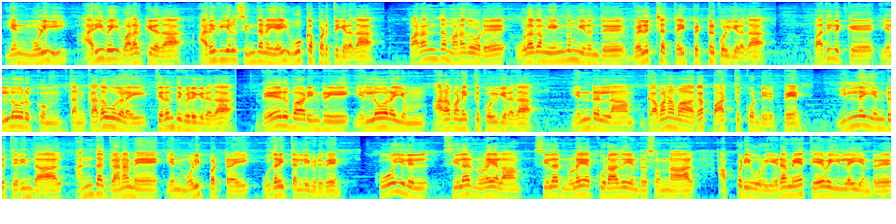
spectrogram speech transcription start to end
என் மொழி அறிவை வளர்க்கிறதா? அறிவியல் சிந்தனையை ஊக்கப்படுத்துகிறதா? பரந்த மனதோடு உலகம் எங்கும் இருந்து வெளிச்சத்தை பெற்றுக்கொள்கிறதா? பதிலுக்கு எல்லோருக்கும் தன் கதவுகளை திறந்து விடுகிறதா? வேறுபாடின்றி எல்லோரையும் அரவணைத்து கொள்கிறதா? என்றெல்லாம் கவனமாக பார்த்து கொண்டிருப்பேன். இல்லை என்று தெரிந்தால் அந்த கணமே என் மொழிப்பற்றை உதறி தள்ளிவிடுவேன். கோயிலில் சிலர் நுழையலாம் சிலர் நுழையக்கூடாது என்று சொன்னால் அப்படி ஒரு இடமே தேவையில்லை என்று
